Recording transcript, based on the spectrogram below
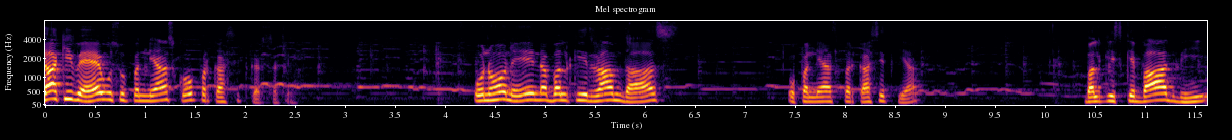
ताकि वह उस उपन्यास को प्रकाशित कर सके। उन्होंने न बल्कि रामदास उपन्यास प्रकाशित किया, बल्कि इसके बाद भी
